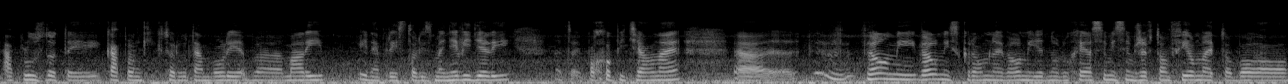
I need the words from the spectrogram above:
a plus do tej kaplnky, ktorú tam boli, e, mali, iné priestory sme nevideli, to je pochopiteľné. Veľmi, veľmi skromné, veľmi jednoduché. Ja si myslím, že v tom filme to bolo,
